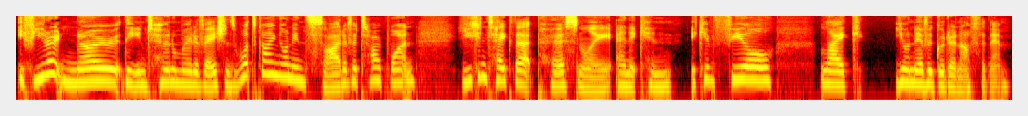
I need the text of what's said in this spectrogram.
if you don't know the internal motivations, what's going on inside of a type 1, you can take that personally and it can it can feel like you're never good enough for them.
